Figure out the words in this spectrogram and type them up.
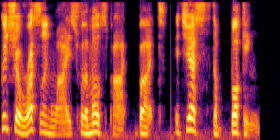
good show wrestling wise for the most part, but it's just the booking.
